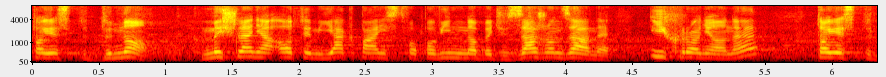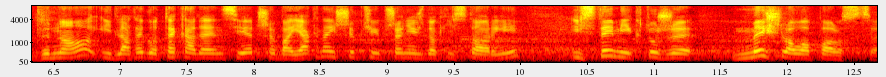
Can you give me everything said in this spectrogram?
to jest dno myślenia o tym, jak państwo powinno być zarządzane i chronione. To jest dno i dlatego te kadencje trzeba jak najszybciej przenieść do historii i z tymi, którzy myślą o Polsce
